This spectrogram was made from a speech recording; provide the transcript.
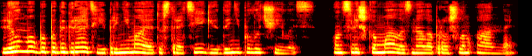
Леон мог бы подыграть ей, принимая эту стратегию, да не получилось. Он слишком мало знал о прошлом Анны,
